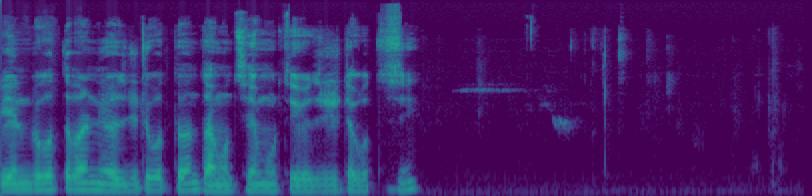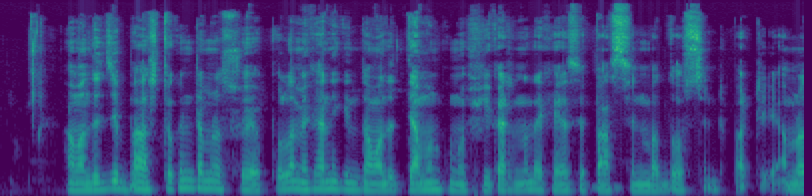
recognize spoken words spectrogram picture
বিএনবি করতে পারেন ইউএসডিটি করতে পারেন তো আমি হচ্ছে এই মুহূর্তে ইউএসডিটিটা করতেছি। আমাদের যে বাস টোকেনটা আমরা সোয়াপ করলাম, এখানে কিন্তু আমাদের তেমন কোনো ফি না, দেখা যাচ্ছে পাঁচ সেন্ট বা দশ সেন্ট বাট আমরা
